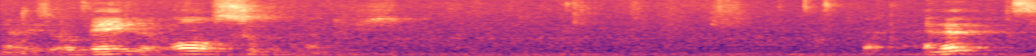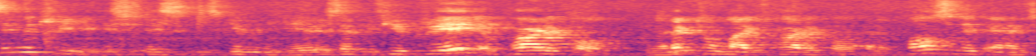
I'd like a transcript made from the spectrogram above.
you know, is obeyed by all superconductors. And that symmetry is, is, is, given here is that if you create a particle, an electron-like particle at a positive energy,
